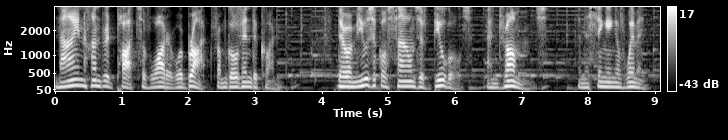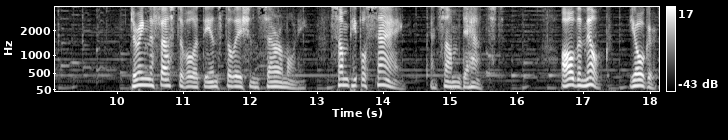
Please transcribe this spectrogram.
900 pots of water were brought from Govindakund. There were musical sounds of bugles and drums and the singing of women. During the festival at the installation ceremony, some people sang and some danced. All the milk, yogurt,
